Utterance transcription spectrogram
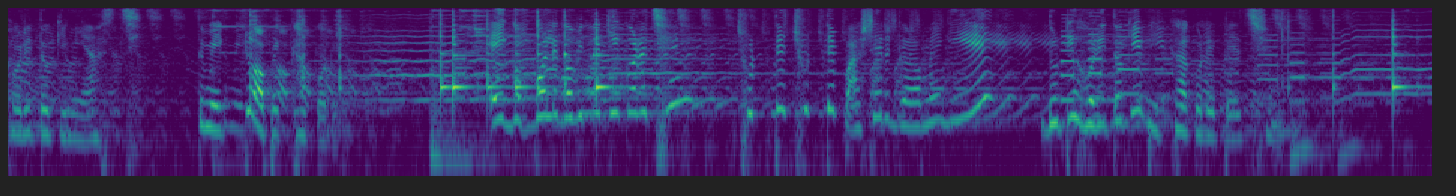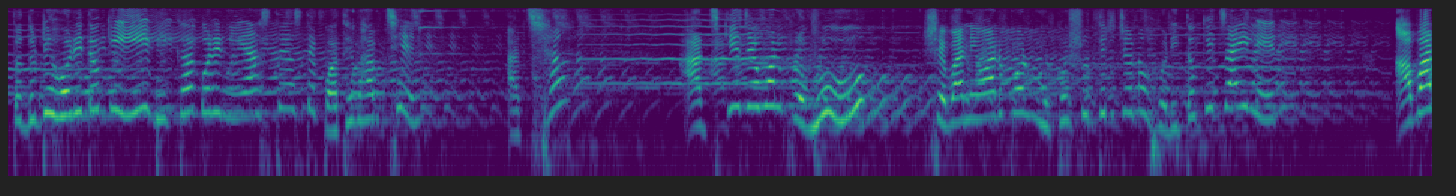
হরিত কি নিয়ে আসছি। তুমি একটু অপেক্ষা করো। এই বলে গোবিন্দ কি করেছেন ছুটতে ছুটতে পাশের গ্রামে গিয়ে দুটি হরিতকি ভিক্ষা করে পেয়েছেন তো দুটি হরিতকি ভিক্ষা করে নিয়ে আসতে আসতে পথে ভাবছেন আচ্ছা আজকে যেমন প্রভু সেবা নেওয়ার পর মুখশুদ্ধির জন্য হরিতকি চাইলেন, আবার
